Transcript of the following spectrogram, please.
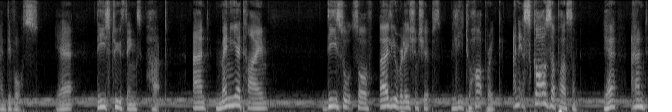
and divorce. Yeah, these two things hurt, and many a time, these sorts of early relationships lead to heartbreak, and it scars a person. Yeah, and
